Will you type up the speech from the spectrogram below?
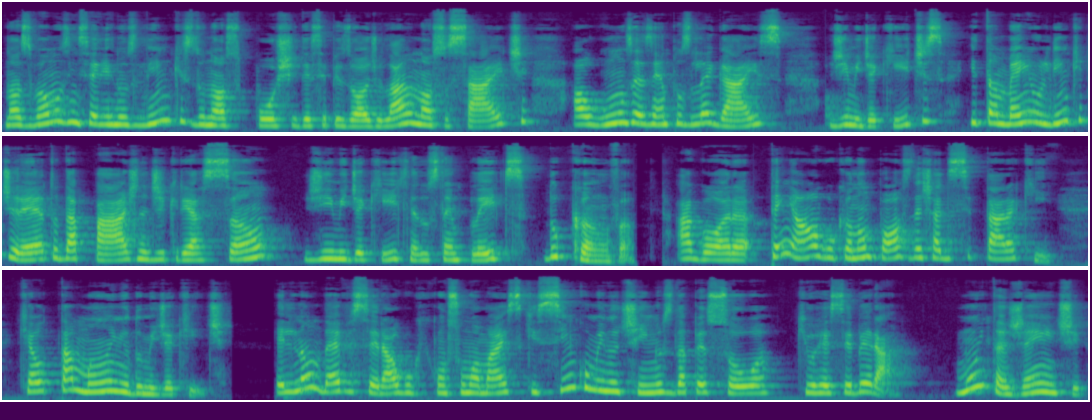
nós vamos inserir nos links do nosso post desse episódio lá no nosso site alguns exemplos legais de Media Kits e também o link direto da página de criação de Media Kits, né, dos templates do Canva. Agora, tem algo que eu não posso deixar de citar aqui, que é o tamanho do Media Kit. Ele não deve ser algo que consuma mais que 5 minutinhos da pessoa que o receberá. Muita gente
